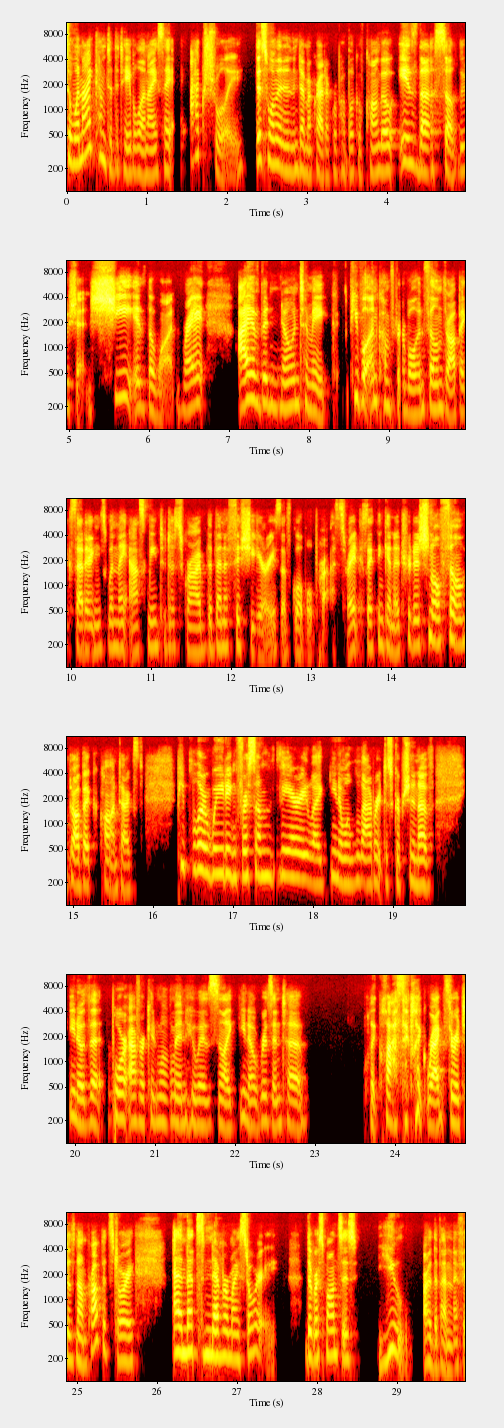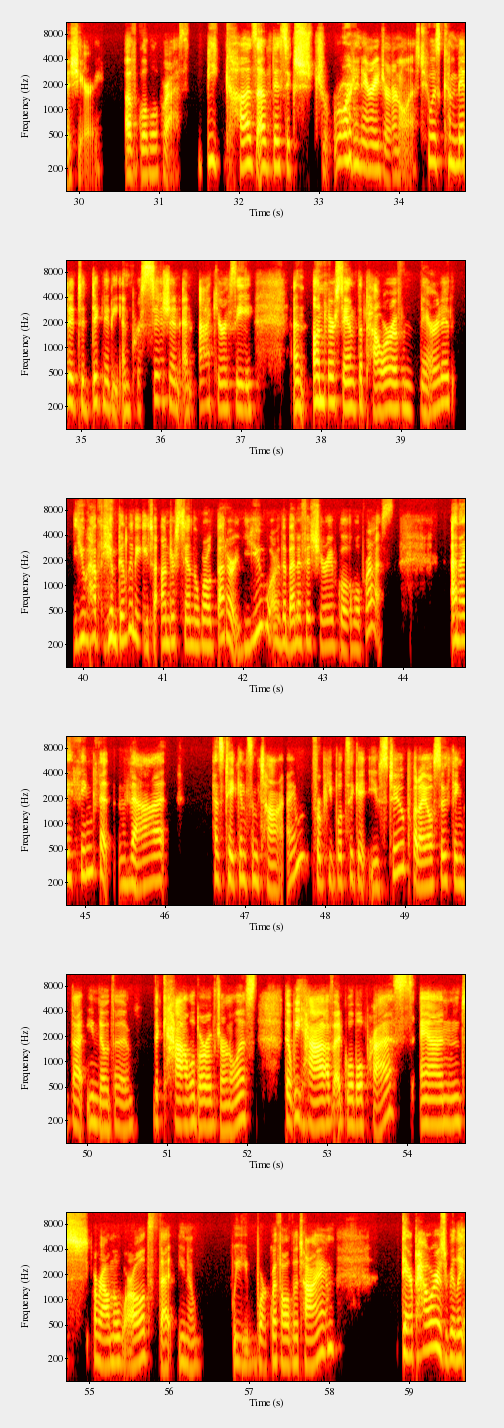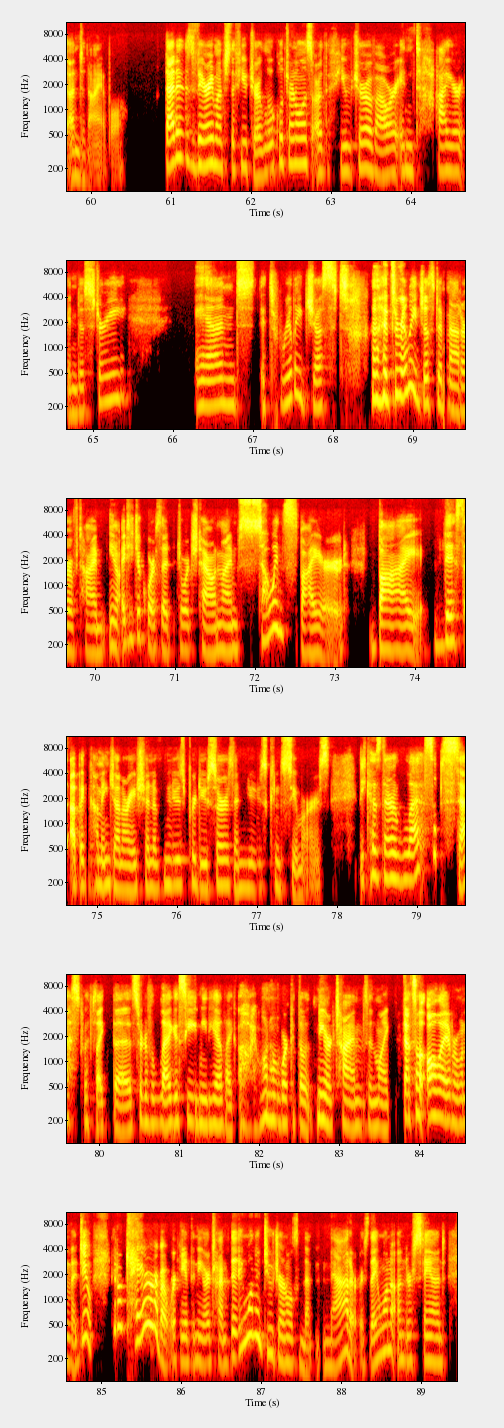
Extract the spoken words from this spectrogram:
so when I come to the table and I say, actually, this woman in the Democratic Republic of Congo is the solution. She is the one, right? I have been known to make people uncomfortable in philanthropic settings when they ask me to describe the beneficiaries of global press, right? Because I think in a traditional philanthropic context, people are waiting for some very like, you know, elaborate description of, you know, the poor African woman who has like, you know, risen to like classic like rags to riches nonprofit story and that's never my story the response is you are the beneficiary of global press because of this extraordinary journalist who is committed to dignity and precision and accuracy and understands the power of narrative. You have the ability to understand the world better. You are the beneficiary of global press. And i think that that has taken some time for people to get used to but i also think that you know the the caliber of journalists that we have at global press and around the world that you know we work with all the time their power is really undeniable. That is very much the future. Local journalists are the future of our entire industry and it's really just it's really just a matter of time. You know i teach a course at georgetown and i'm so inspired by this up and coming generation of news producers and news consumers because they're less obsessed with like the sort of legacy media like oh i want to work at the new york times and like that's all i ever want to do. They don't care about working at the new york times. They want to do journalism that matters. They want to understand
